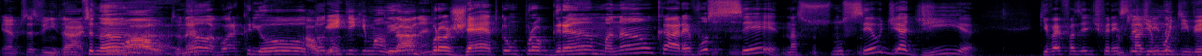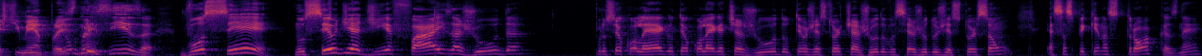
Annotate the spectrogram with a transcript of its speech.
É, não precisa vir não, precisa, não, tão alto, né? Não, agora criou. Alguém todo, tem que mandar, criou um né? projeto, criou um programa. Não, cara, é você, na, no seu dia a dia, que vai fazer a diferença não precisa na de muito investimento para isso, Não né? precisa. Você no seu dia a dia faz ajuda para o seu colega, o teu colega te ajuda, o teu gestor te ajuda, você ajuda o gestor. São essas pequenas trocas, né?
